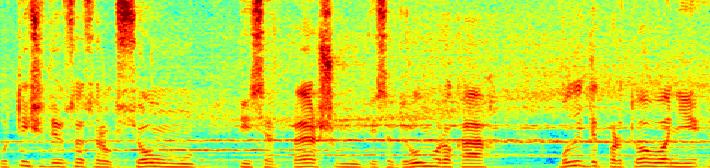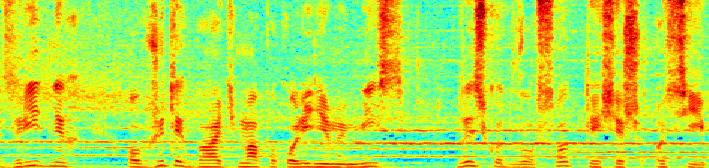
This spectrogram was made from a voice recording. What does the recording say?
у 1947, 51, 52 роках були депортовані з рідних, обжитих багатьма поколіннями місць близько 200 тисяч осіб.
